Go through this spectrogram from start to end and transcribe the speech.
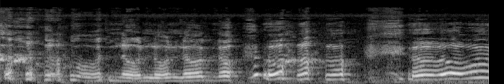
no, no, no, no.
